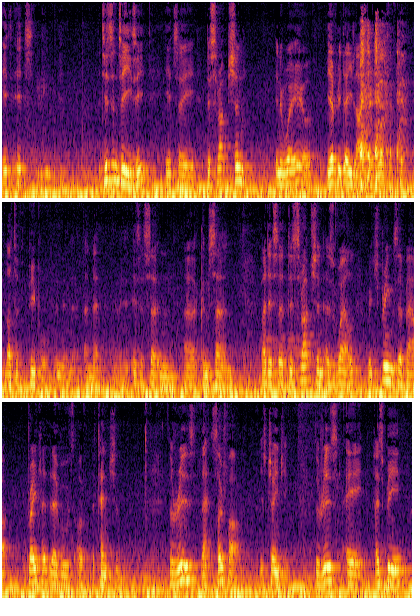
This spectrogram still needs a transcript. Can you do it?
it, it, it isn't easy. It's a disruption in a way of the everyday life of a lot of, lot of people, and, and a certain uh, concern. But it's a disruption as well, which brings about greater levels of attention. There is that so far it's changing. There is a has been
